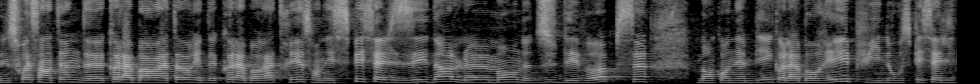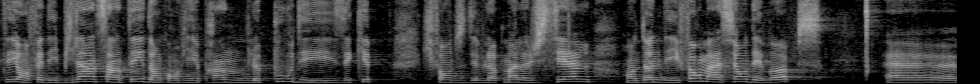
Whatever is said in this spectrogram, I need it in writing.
une soixantaine de collaborateurs et de collaboratrices. On est spécialisé dans le monde du DevOps. Donc, on aime bien collaborer. Puis, nos spécialités, on fait des bilans de santé. Donc, on vient prendre le pouls des équipes qui font du développement logiciel. On donne des formations DevOps. Euh,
